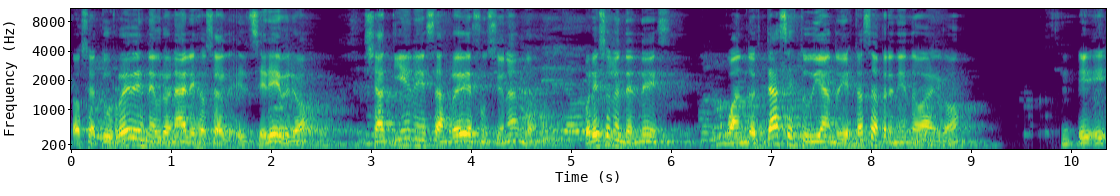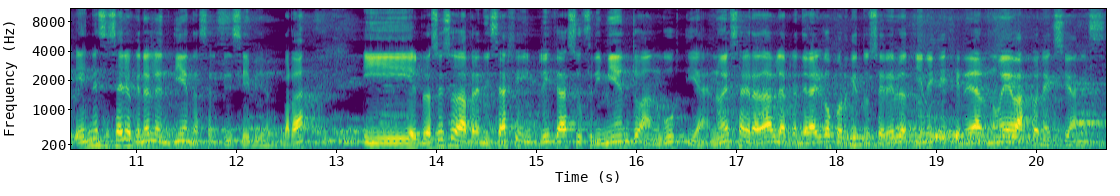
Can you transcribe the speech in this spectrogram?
O sea, tus redes neuronales, o sea, el cerebro, ya tiene esas redes funcionando. Por eso lo entendés. Cuando estás estudiando y estás aprendiendo algo, eh, eh, es necesario que no lo entiendas al principio, ¿verdad? Y el proceso de aprendizaje implica sufrimiento, angustia. No es agradable aprender algo porque tu cerebro tiene que generar nuevas conexiones.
